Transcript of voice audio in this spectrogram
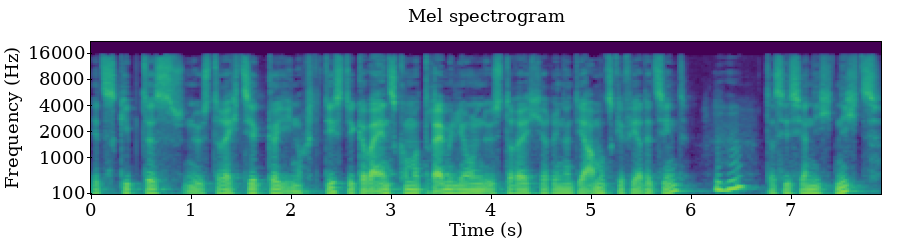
Jetzt gibt es in Österreich circa, je nach Statistik, aber 1,3 Millionen Österreicherinnen, die armutsgefährdet sind. Mhm. Das ist ja nicht nichts.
